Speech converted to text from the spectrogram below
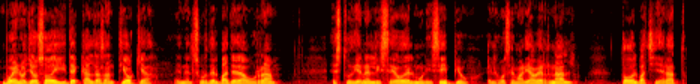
Bueno, yo soy de Caldas, Antioquia, en el sur del Valle de Aburrá. Estudié en el liceo del municipio, el José María Bernal, todo el bachillerato.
